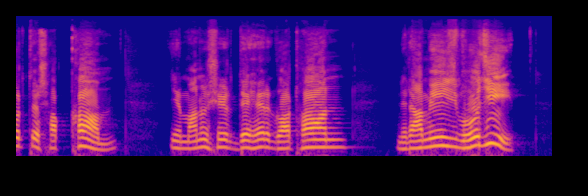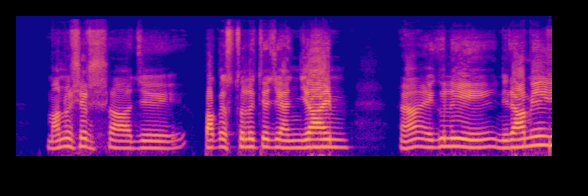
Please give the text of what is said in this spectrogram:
করতে সক্ষম যে মানুষের দেহের গঠন নিরামিষ ভোজী, মানুষের যে পাকস্থলিতে যে এনজাইম হ্যাঁ এগুলি নিরামিষ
